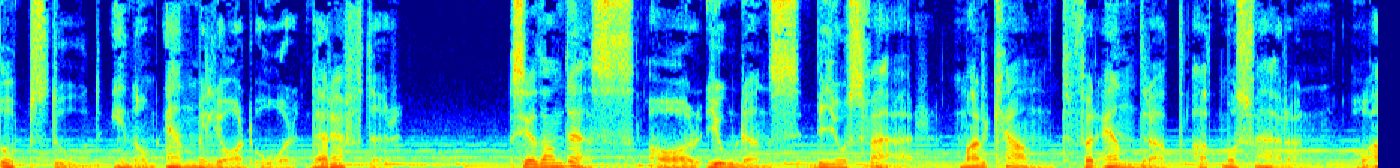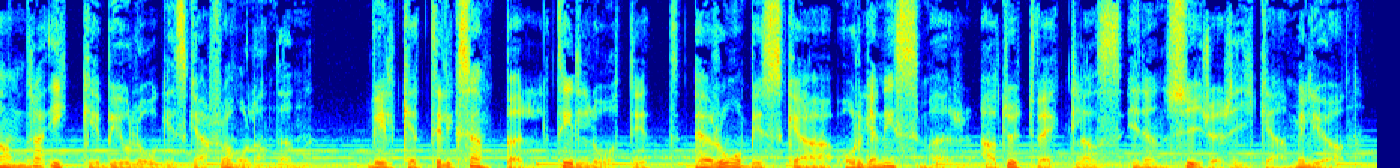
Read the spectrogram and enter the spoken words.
uppstod inom en miljard år därefter. Sedan dess har jordens biosfär markant förändrat atmosfären och andra icke-biologiska förhållanden, vilket till exempel tillåtit aerobiska organismer att utvecklas i den syrerika miljön.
